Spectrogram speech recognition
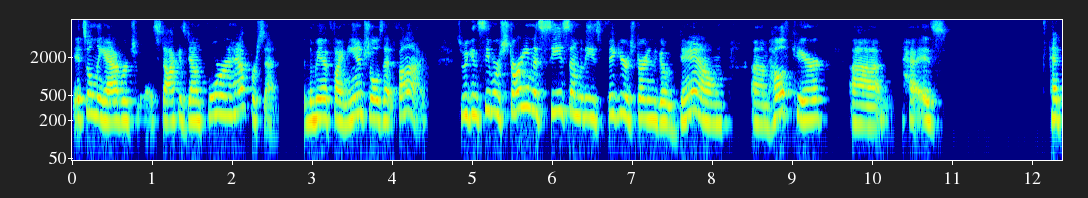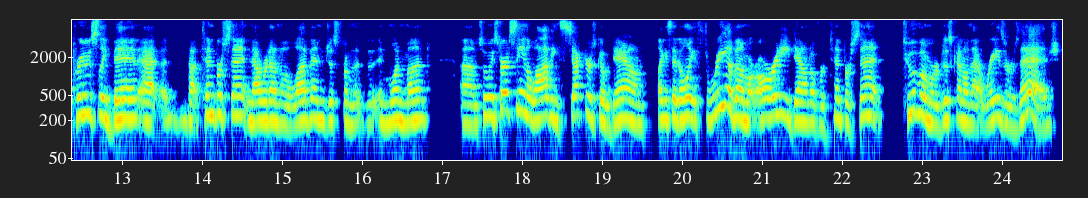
Its only average stock is down four and a half percent. And then we have financials at five. So we can see we're starting to see some of these figures starting to go down. Um, healthcare uh, is had previously been at about 10%. Now we're down to 11 just from the, the in one month. Um, so we start seeing a lot of these sectors go down. Like I said, only three of them are already down over 10%. Two of them are just kind of on that razor's edge.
